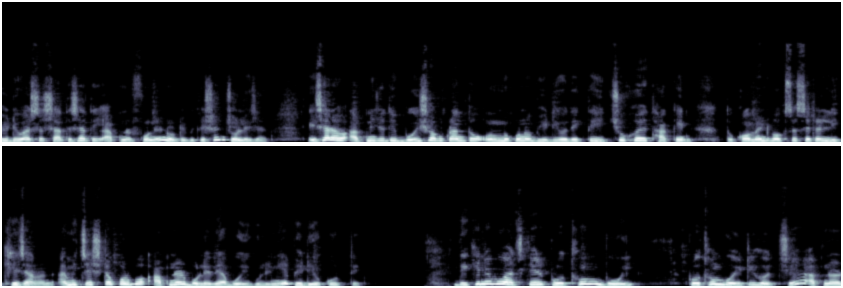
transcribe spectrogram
ভিডিও আসার সাথে সাথেই আপনার ফোনে নোটিফিকেশন চলে যায়। এছাড়াও আপনি যদি বই সংক্রান্ত অন্য কোনো ভিডিও দেখতে ইচ্ছুক হয়ে থাকেন। তো কমেন্ট বক্সে সেটা লিখে জানান। আমি চেষ্টা করব আপনার বলে দেওয়া বইগুলি নিয়ে ভিডিও করতে। দেখে নেব আজকের প্রথম বই। প্রথম বইটি হচ্ছে আপনার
